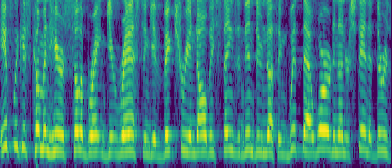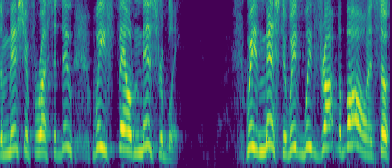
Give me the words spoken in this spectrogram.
If we could just come in here and celebrate and get rest and get victory and all these things and then do nothing with that word and understand that there is a mission for us to do, we've failed miserably. We've missed it. We've, we've dropped the ball. And so,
